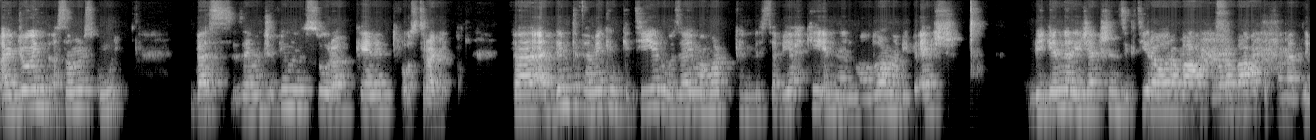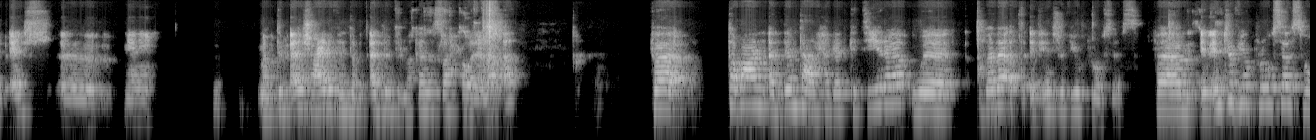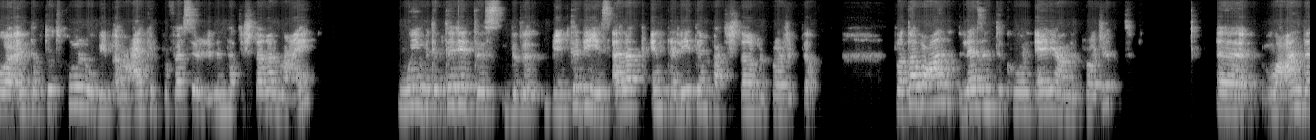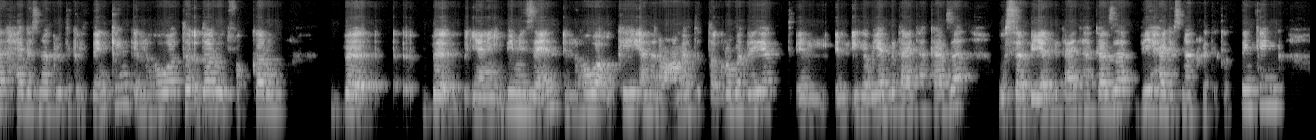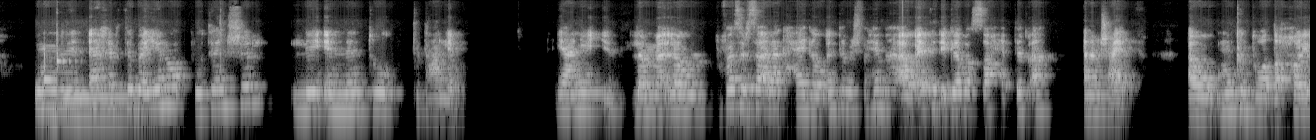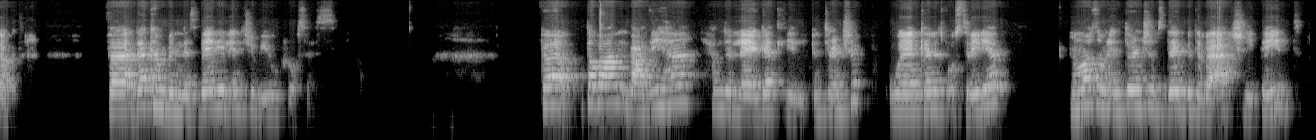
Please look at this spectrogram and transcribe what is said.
I joined a summer school. بس زي ما أنتم شايفين من الصورة كانت في أستراليا. فقدمت في أماكن كتير وزي ما مارك كان لسه بيحكي إن الموضوع ما بيبقاش بيجي لنا ريجكشنز كتيرة ورا بعض ورا بعض فما بنبقاش يعني ما بتبقاش عارف أنت بتقدم في المكان الصح ولا لأ. فطبعا قدمت على حاجات كتيرة وبدأت ال interview process فال interview process هو أنت بتدخل وبيبقى معاك البروفيسور اللي أنت هتشتغل معاه وبتبتدي تس... بيبتدي يسألك أنت ليه تنفع تشتغل في ال project ده. فطبعا لازم تكون قاري عن ال project آه وعندك حاجة اسمها critical thinking اللي هو تقدروا تفكروا ب... ب... يعني بميزان اللي هو أوكي أنا لو عملت التجربة ديت ال... الإيجابيات بتاعتها كذا والسلبيات بتاعتها كذا دي حاجة اسمها critical thinking. ومن الآخر تبينوا potential لإن أنتوا تتعلموا. يعني لما لو البروفيسور سألك حاجة وأنت مش فاهمها أوقات الإجابة الصح بتبقى أنا مش عارف. أو ممكن توضحها لي أكتر. فده كان بالنسبة لي ال interview process فطبعا بعديها الحمد لله جات لي ال internship وكانت في أستراليا. ومعظم ال internships ديت بتبقى actually paid.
